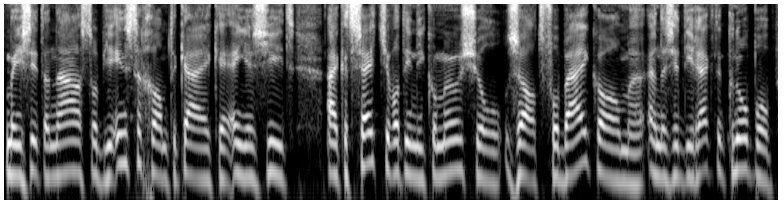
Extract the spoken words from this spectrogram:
Maar je zit daarnaast op je Instagram te kijken en je ziet eigenlijk het setje wat in die commercial zat voorbij komen. En er zit direct een knop op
